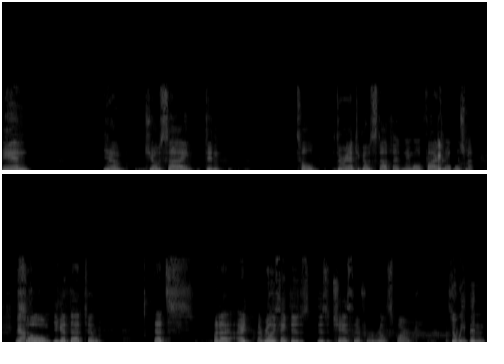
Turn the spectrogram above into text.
And, you know, Joe Tsai didn't told Durant to go stuff it and he won't fire management. Yeah. So you get that too. That's, but I, I, I really think there's, there's a chance there for a real spark. So we've been,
